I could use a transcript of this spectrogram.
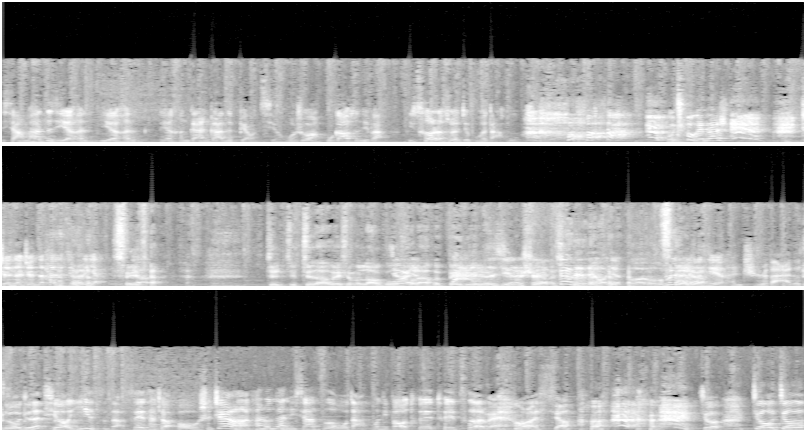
想吧，他自己也很也很也很尴尬的表情。我说我告诉你吧，你侧着睡就不会打呼。我就跟他说，真的真的，他就是养，所以他就就知道为什么老公后来会背对着大字形睡。对对对，我觉得我我们 俩聊天也很直白的，所以我觉得挺有意思的。所以他说哦是这样啊，他说那你下次我打呼你帮我推推测呗。我说行，就就就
